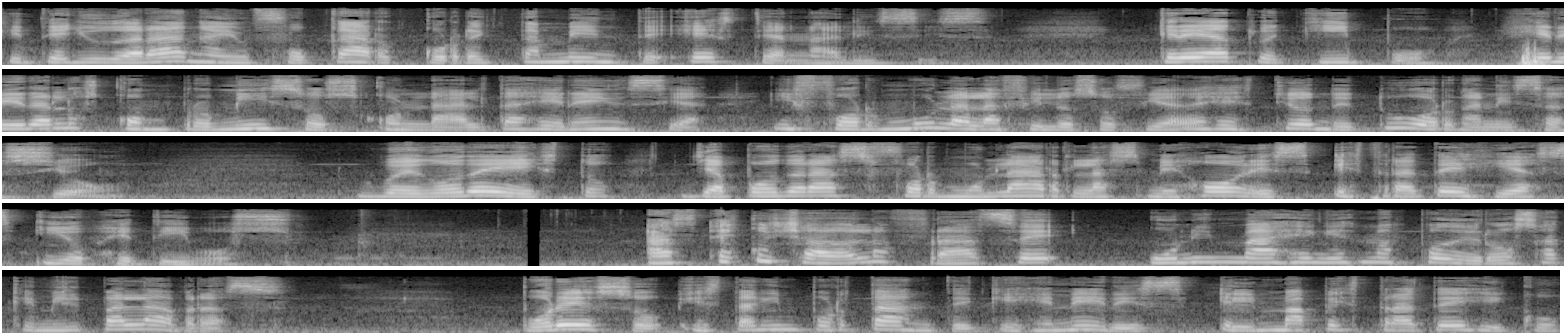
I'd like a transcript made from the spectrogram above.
que te ayudarán a enfocar correctamente este análisis. Crea tu equipo, genera los compromisos con la alta gerencia y formula la filosofía de gestión de tu organización. Luego de esto ya podrás formular las mejores estrategias y objetivos. ¿Has escuchado la frase una imagen es más poderosa que mil palabras? Por eso es tan importante que generes el mapa estratégico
